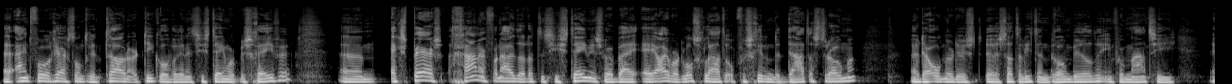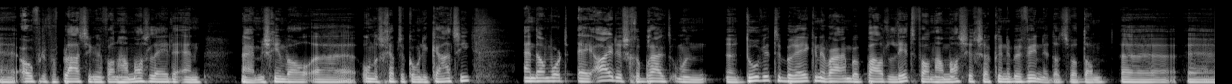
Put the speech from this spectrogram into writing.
Eind vorig jaar stond er in Trouw een artikel waarin het systeem wordt beschreven. Ehm, experts gaan ervan uit dat het een systeem is waarbij AI wordt losgelaten op verschillende datastromen. Eh, daaronder dus satelliet- en dronebeelden, informatie over de verplaatsingen van Hamas-leden en nou ja, misschien wel onderschepte communicatie. En dan wordt AI dus gebruikt om een eh, doelwit te berekenen waar een bepaald lid van Hamas zich zou kunnen bevinden. Dat is wat dan eh,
